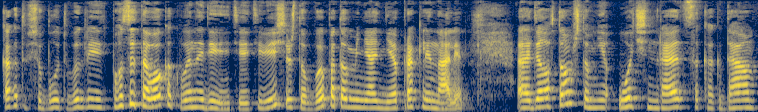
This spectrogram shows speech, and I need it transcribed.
как это все будет выглядеть после того, как вы наденете эти вещи, чтобы вы потом меня не проклинали. Э, дело в том, что мне очень нравится, когда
